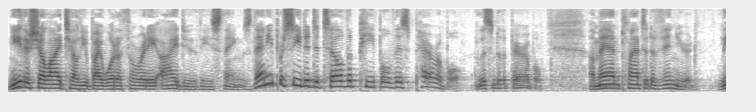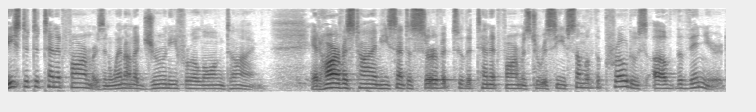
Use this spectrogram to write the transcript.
Neither shall I tell you by what authority I do these things. Then he proceeded to tell the people this parable. Listen to the parable. A man planted a vineyard, leased it to tenant farmers, and went on a journey for a long time. At harvest time, he sent a servant to the tenant farmers to receive some of the produce of the vineyard.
